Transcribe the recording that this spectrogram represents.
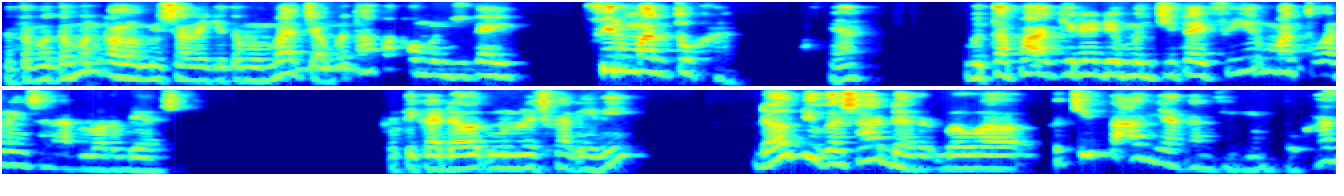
Nah, teman-teman kalau misalnya kita membaca betapa kau mencintai firman Tuhan, ya. Betapa akhirnya dia mencintai firman Tuhan yang sangat luar biasa. Ketika Daud menuliskan ini, Daud juga sadar bahwa kecintaannya akan firman Tuhan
